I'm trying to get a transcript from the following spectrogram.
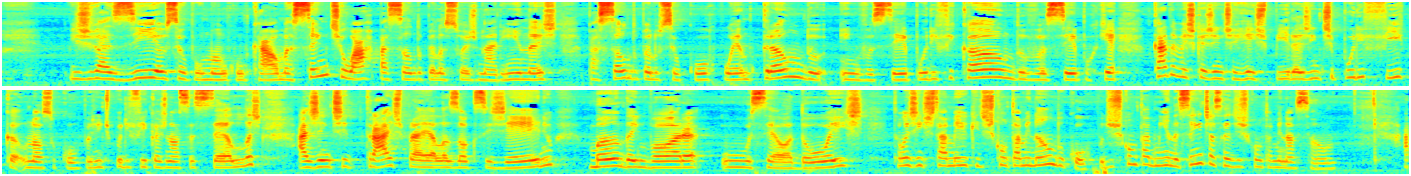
Esvazia o seu pulmão com calma, sente o ar passando pelas suas narinas, passando pelo seu corpo, entrando em você, purificando você, porque cada vez que a gente respira, a gente purifica o nosso corpo, a gente purifica as nossas células, a gente traz para elas oxigênio, manda embora o CO2. Então a gente está meio que descontaminando o corpo, descontamina, sente essa descontaminação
